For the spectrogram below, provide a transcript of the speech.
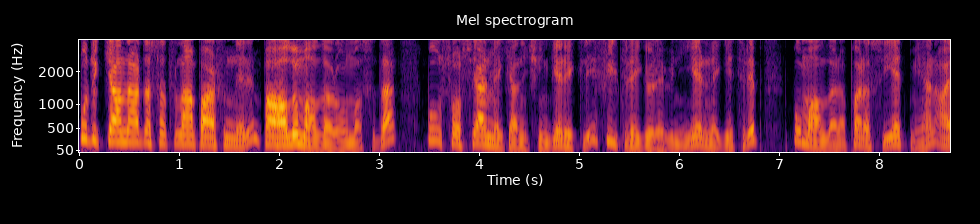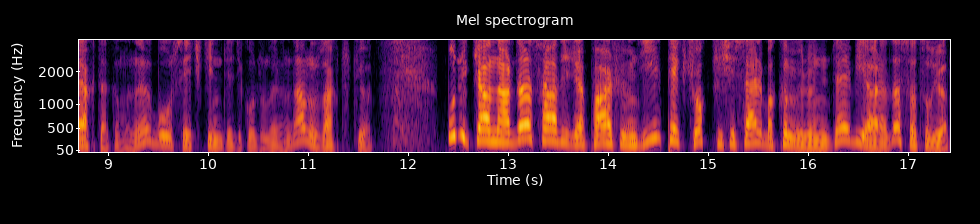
Bu dükkanlarda satılan parfümlerin pahalı mallar olması da bu sosyal mekan için gerekli filtre görevini yerine getirip bu mallara parası yetmeyen ayak takımını bu seçkin dedikodularından uzak tutuyor. Bu dükkanlarda sadece parfüm değil pek çok kişisel bakım ürünü de bir arada satılıyor.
